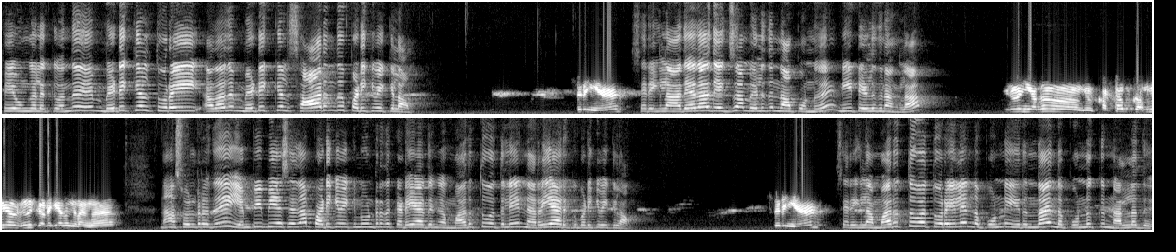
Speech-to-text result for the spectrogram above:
இப்போ இவங்களுக்கு வந்து மெடிக்கல் துறை அதாவது மெடிக்கல் சார்ந்து படிக்க வைக்கலாம். சரிங்க. சரிங்களா? அது ஏதாவது எக்ஸாம் எழுதுனா பொண்ணு? நீட் எழுதுனாங்களா? இல்லைங்க அதான் கட் ஆஃப் கம்மியாக இருக்குது கிடைக்காதுங்கிறாங்க. நான் சொல்கிறது எம்பிபிஎஸ்ஸை தான் படிக்க வைக்கணுன்றது கிடையாதுங்க. மருத்துவத்திலே நிறையா இருக்குது படிக்க வைக்கலாம். சரிங்க. சரிங்களா? மருத்துவத்துறையில் இந்த பொண்ணு இருந்தால் இந்த பொண்ணுக்கு நல்லது.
